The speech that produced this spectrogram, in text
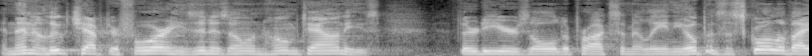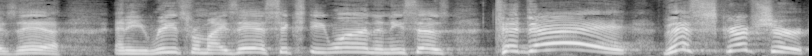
And then in Luke chapter 4, he's in his own hometown. He's 30 years old approximately. And he opens the scroll of Isaiah and he reads from Isaiah 61 and he says, Today, this scripture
